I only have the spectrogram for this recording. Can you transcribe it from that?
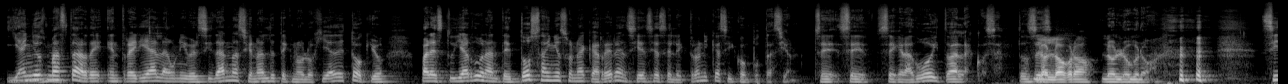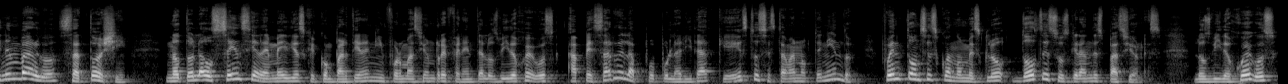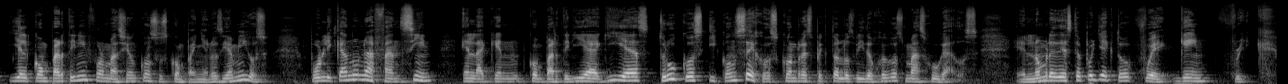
Y años más tarde entraría a la Universidad Nacional de Tecnología de Tokio para estudiar durante dos años una carrera en ciencias electrónicas y computación. Se, se, se graduó y toda la cosa. Entonces, lo logró. Lo logró. Sin embargo, Satoshi notó la ausencia de medios que compartieran información referente a los videojuegos a pesar de la popularidad que estos estaban obteniendo. Fue entonces cuando mezcló dos de sus grandes pasiones, los videojuegos y el compartir información con sus compañeros y amigos, publicando una fanzine en la que compartiría guías, trucos y consejos con respecto a los videojuegos más jugados. El nombre de este proyecto fue Game Freak.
